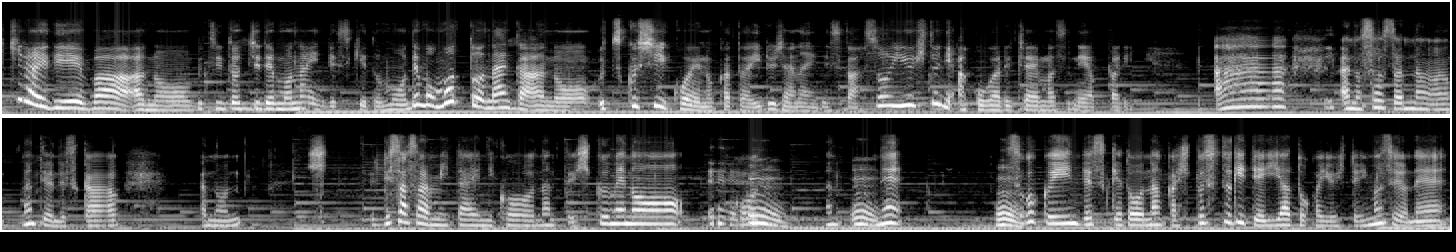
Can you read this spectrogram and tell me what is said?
好き嫌いで言えばあのー別にどっちでもないんですけどもでももっとなんかあの美しい声の方いるじゃないですか。そういう人に憧れちゃいますねやっぱり。あああのそうそうあのなんて言うんですか？あのひリサさんみたいにこうなんて低めのえこうん、なんうん。ね、うん、すごくいいんですけどなんか低すぎて嫌とかいう人いますよね。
